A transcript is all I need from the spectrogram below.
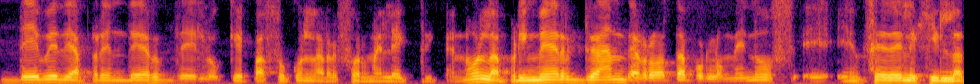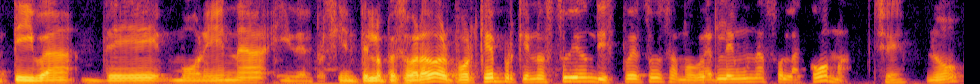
debe de aprender de lo que pasó con la reforma eléctrica, ¿no? La primer gran derrota, por lo menos eh, en sede legislativa, de Morena y del presidente López Obrador. ¿Por qué? Porque no estuvieron dispuestos a moverle una sola coma, sí. ¿no?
